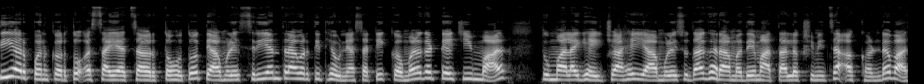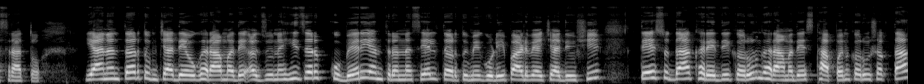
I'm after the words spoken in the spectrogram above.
ती अर्पण करतो असा याचा अर्थ होतो. त्यामुळे श्रीयंत्रावरती ठेवण्यासाठी कमळगट्ट्याची माळ तुम्हाला घ्यायची आहे. यामुळे सुद्धा घरामध्ये माता लक्ष्मीचा अखंड वास राहतो. यानंतर तुमच्या देवघरामध्ये अजूनही जर कुबेर यंत्र नसेल तर तुम्ही गुढीपाडव्याच्या दिवशी ते सुद्धा खरेदी करून घरामध्ये स्थापन करू शकता.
